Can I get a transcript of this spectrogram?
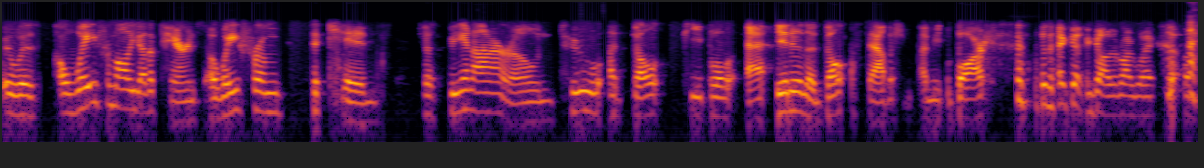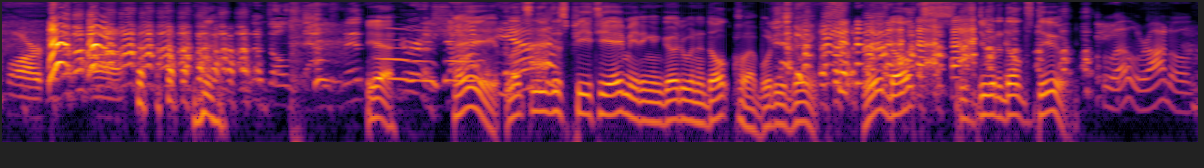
it was away from all the other parents, away from the kids, just being on our own, two adult people at in an adult establishment. I mean, a bar. that could have gone the wrong way. A bar. uh, An adult establishment. Yeah. You're in. Hey, let's leave this PTA meeting and go to an adult club. What do you think? We're adults. Let's do what adults do. well, Ronald.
